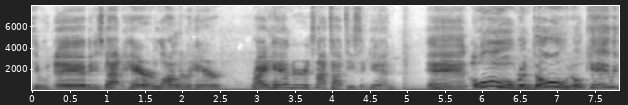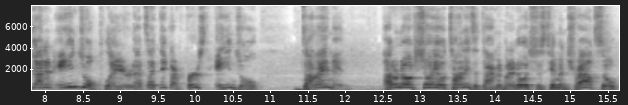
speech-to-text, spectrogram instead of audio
Eh, but he's got hair, longer hair. Right-hander. It's not Tatis again. And, oh, Rendon. Okay, we got an Angel player. That's, I think, our first Angel diamond. I don't know if Shohei Ohtani's a diamond, but I know it's just him and Trout. So,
